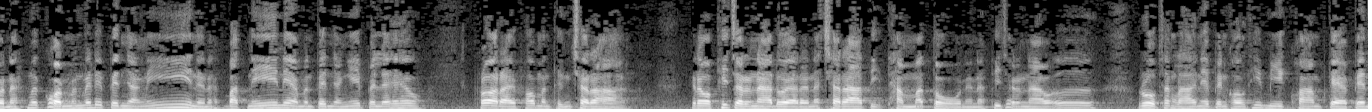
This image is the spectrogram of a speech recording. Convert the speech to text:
นะเมื่อก่อนมันไม่ได้เป็นอย่างนี้เนี่ยนะบัดนี้เนี่ยมันเป็นอย่างนี้ไปแล้ว เพราะอะไรเพราะมันถึงชรา เราพิจารณาโดยอะไรนะชราติธรรมโตเนี่ยนะพิจารณาว่าเออรูปทั้งหลายเนี่ยเป็นของที่มีความแก่เป็น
